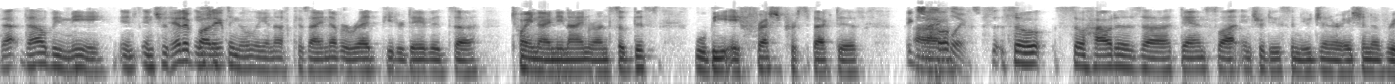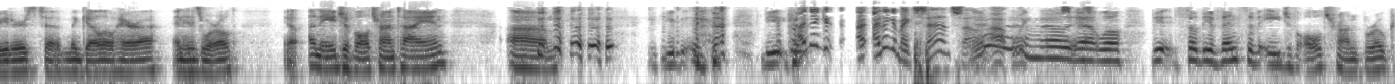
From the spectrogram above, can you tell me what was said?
That that'll be me. In, inter- Hit it, buddy. Interestingly enough, because I never read Peter David's uh, 2099 run, so this will be a fresh perspective. Exactly. Um, so, so, how does uh, Dan Slott introduce a new generation of readers to Miguel O'Hara and his world? You know, an Age of Ultron tie-in. Um, you, the, I think it, I, I think it makes sense. I, yeah, well, yeah, well, the, so the events of Age of Ultron broke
